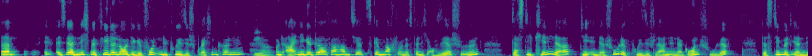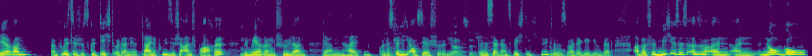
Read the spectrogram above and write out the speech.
Ähm, es werden nicht mehr viele Leute gefunden, die Friesisch sprechen können. Ja. Und einige Dörfer haben es jetzt gemacht und das finde ich auch sehr schön, dass die Kinder, die in der Schule Friesisch lernen, in der Grundschule, dass die mit ihren Lehrern ein friesisches Gedicht oder eine kleine friesische Ansprache Mhm. mit mehreren Schülern dann halten. Und das finde ich auch sehr schön. Ja, sehr schön. Das ist ja ganz wichtig, ne, dass es weitergegeben wird. Aber für mich ist es also ein, ein No-Go,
